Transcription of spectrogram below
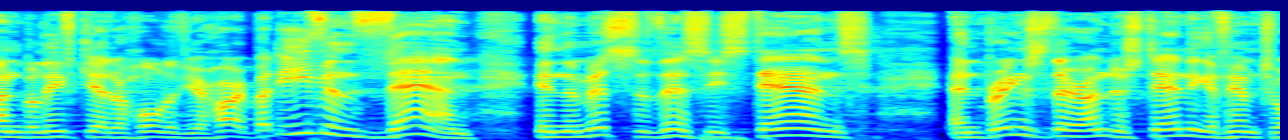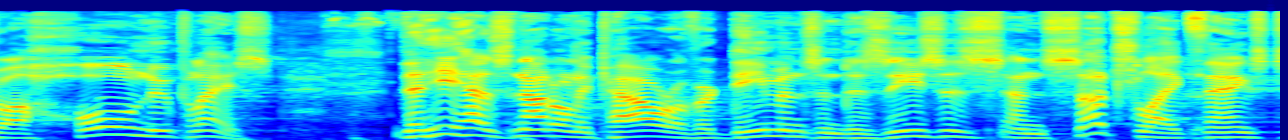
unbelief get a hold of your heart? But even then, in the midst of this, he stands and brings their understanding of him to a whole new place. That he has not only power over demons and diseases and such like things,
